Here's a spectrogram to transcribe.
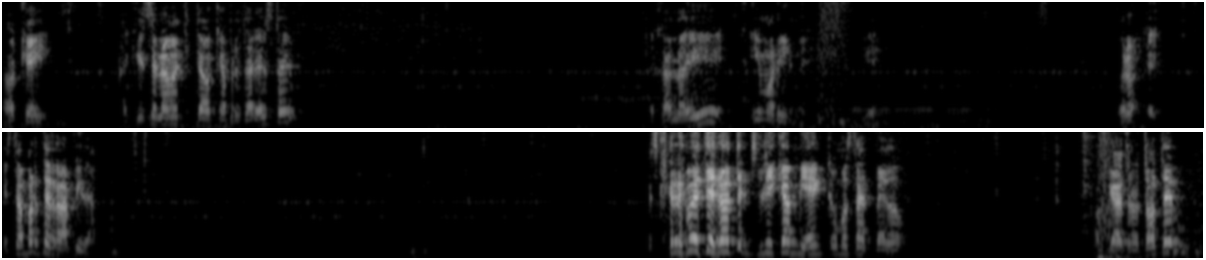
Ok. Aquí solamente tengo que apretar este. Dejarlo ahí y morirme. Bien. Pero eh, esta parte es rápida. Es que realmente no te explican bien cómo está el pedo. Ok, otro tótem.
